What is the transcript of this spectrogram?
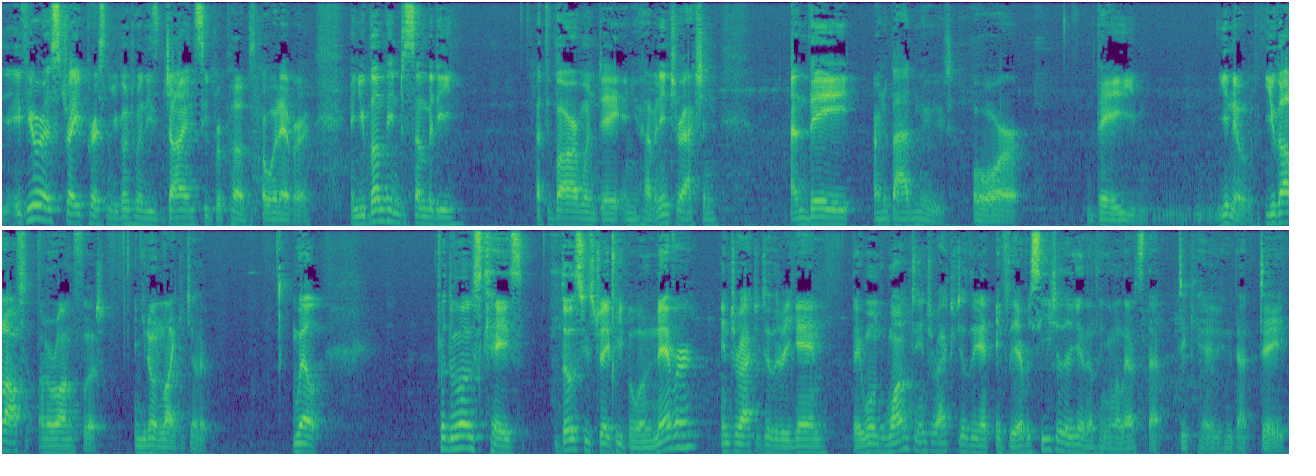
if you're a straight person you're going to one of these giant super pubs or whatever and you bump into somebody at the bar one day and you have an interaction and they are in a bad mood or they you know you got off on a wrong foot and you don't like each other well for the most case, those two straight people will never interact with each other again. They won't want to interact with each other again. If they ever see each other again, they'll think, well, that's that dickhead who that day,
